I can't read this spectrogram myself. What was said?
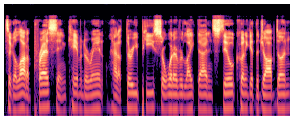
took a lot of press, and Kevin Durant had a 30 piece or whatever like that, and still couldn't get the job done.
